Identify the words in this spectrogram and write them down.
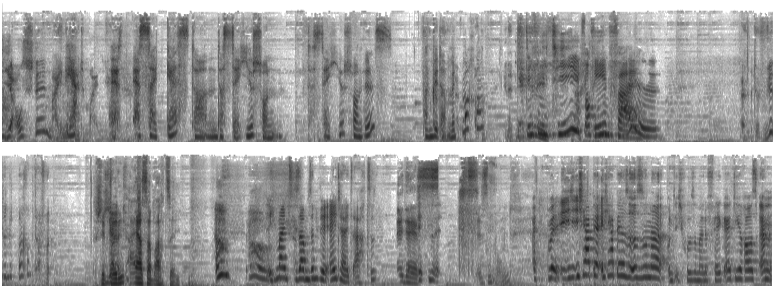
was hier ausstellen. Meine Ja. Güte, meine Güte. Erst, erst seit gestern, dass der hier schon, dass der hier schon ist. Wollen wir da mitmachen? Ja, Ja, definitiv, auf jeden Fall. Also, dürfen wir da mitmachen? Darf man? Steht Ja, drin, erst ab 18. Ich meine, zusammen sind wir älter als 18. Äh, Der ist, ist ein Punkt. Ich, ich habe ja, ich hab ja so, so eine, und ich hole so meine Fake-ID raus. Ähm,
